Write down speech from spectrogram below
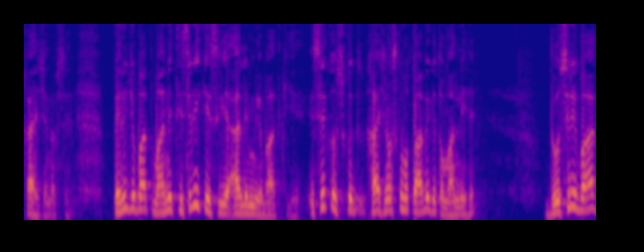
خواہش نفس سے پہلی جو بات مانی تھی، اس لیے کہ اس لیے عالم نے بات کی ہے۔ اس لیے کہ اس کو خواہش نفس کے مطابق تو مان لی ہے۔ دوسری بات،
